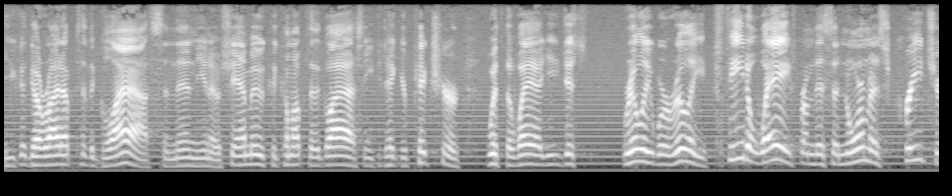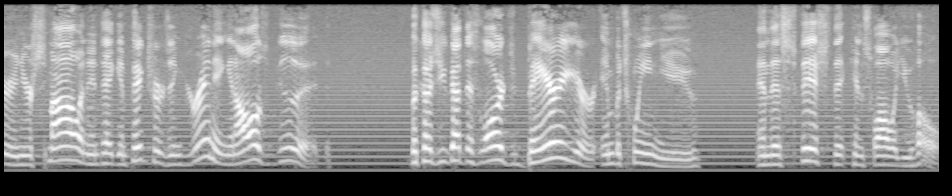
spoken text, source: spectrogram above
you could go right up to the glass, and then, you know, Shamu could come up to the glass, and you could take your picture with the whale. You just really were really feet away from this enormous creature and you're smiling and taking pictures and grinning and all's good because you've got this large barrier in between you and this fish that can swallow you whole.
